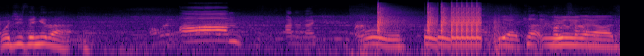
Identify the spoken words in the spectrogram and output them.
What do you think of that? Um, I don't know. Oh. Yeah, cut really loud.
